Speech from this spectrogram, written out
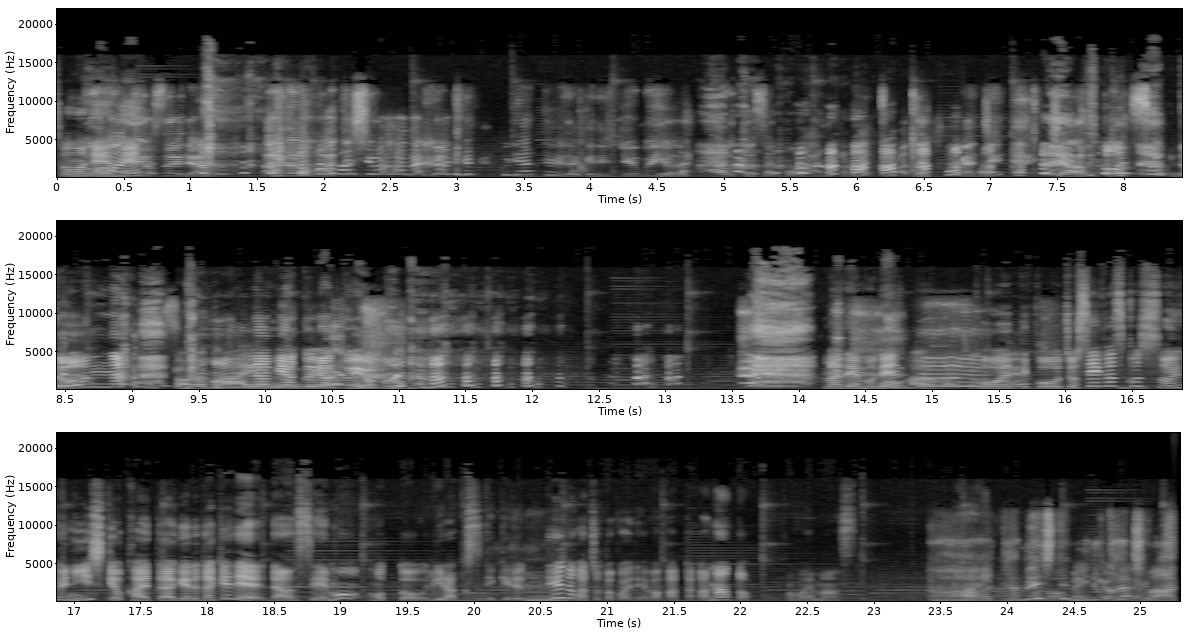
その辺ね。怖いよそういうのあの私は裸で触れ合ってるだけで十分よな。あお父さんご飯だな感じちゃうそうどんなそのどんな脈略よまあでもねこうやってこう女性が少しそういうふうに意識を変えてあげるだけで男性ももっとリラックスできるっていうのがちょっとこれで分かったかなと思います。はい試してみる価値はあ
